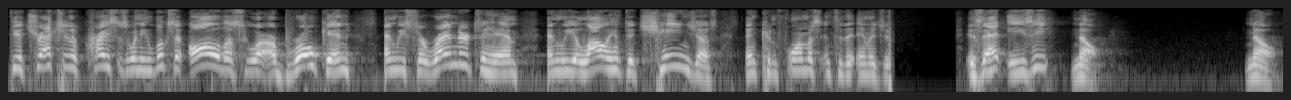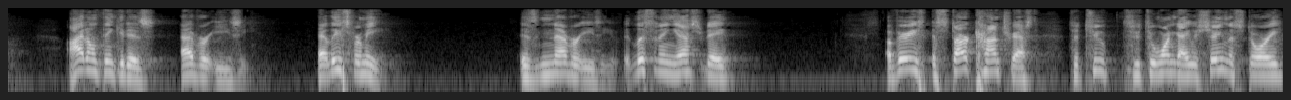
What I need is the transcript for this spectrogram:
The attraction of Christ is when he looks at all of us who are broken and we surrender to him and we allow him to change us and conform us into the image of Is that easy? No. No. I don't think it is ever easy. At least for me. Is never easy. Listening yesterday a very stark contrast to, two, to, to one guy who was sharing the story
